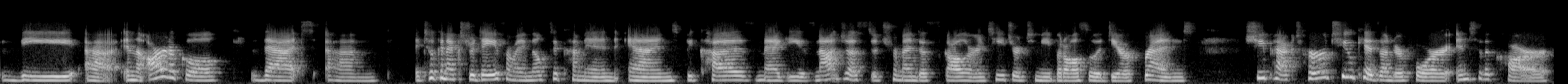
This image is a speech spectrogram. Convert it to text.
the uh, in the article that um, it took an extra day for my milk to come in, and because Maggie is not just a tremendous scholar and teacher to me, but also a dear friend, she packed her two kids under four into the car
